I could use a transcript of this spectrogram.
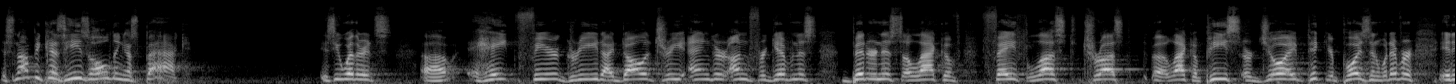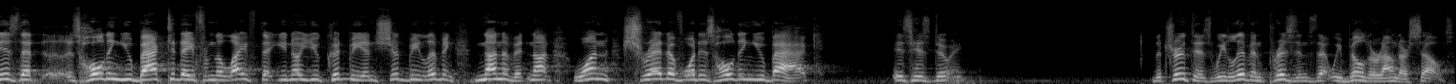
It's not because he's holding us back. You see, whether it's uh, hate, fear, greed, idolatry, anger, unforgiveness, bitterness, a lack of faith, lust, trust, uh, lack of peace or joy. Pick your poison, whatever it is that uh, holding you back today from the life that you know you could be and should be living. None of it, not one shred of what is holding you back, is His doing. The truth is, we live in prisons that we build around ourselves.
